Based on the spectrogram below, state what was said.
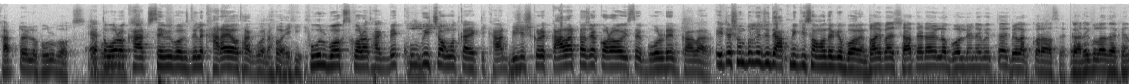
খাটটা হলো ফুল বক্স এত বড় খাট সেমি বক্স দিলে খাড়ায়ও থাকবে না ভাই। ফুল বক্স করা থাকবে। খুবই চমৎকার একটি খাট। বিশেষ করে কালারটা যা করা হয়েছে গোল্ডেন কালার এটা সম্পর্কে যদি আপনি কিছু আমাদেরকে বলেন। ভাই ভাই সাত এটা হলো গোল্ডেন এর ভিতরে ব্ল্যাক করা আছে। গাড়িগুলা দেখেন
